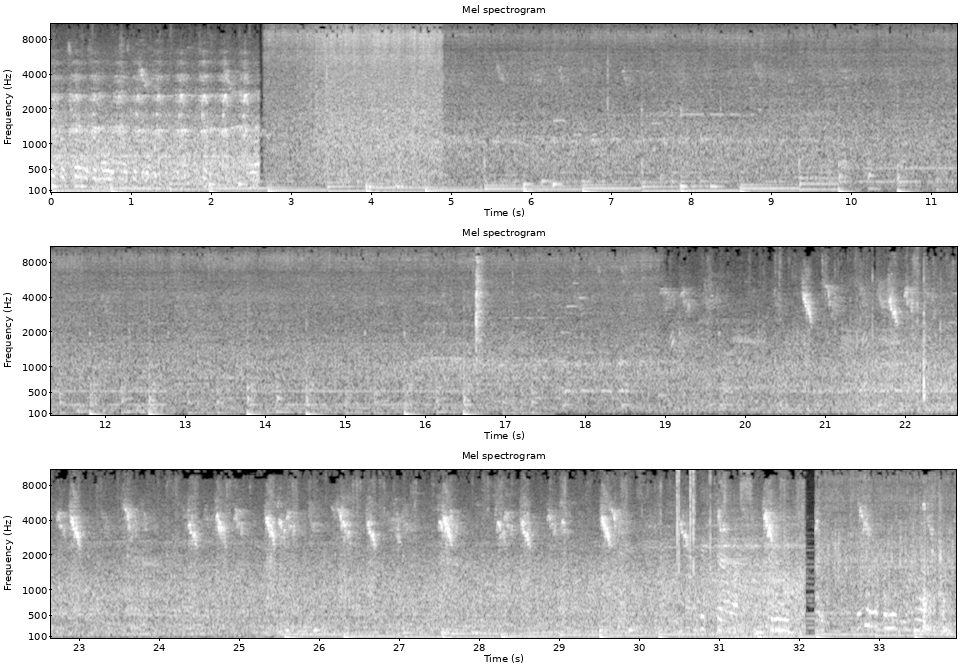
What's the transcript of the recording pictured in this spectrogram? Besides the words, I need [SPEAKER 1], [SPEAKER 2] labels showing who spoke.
[SPEAKER 1] 結構違いますよ、ね、три. первый раз. Три.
